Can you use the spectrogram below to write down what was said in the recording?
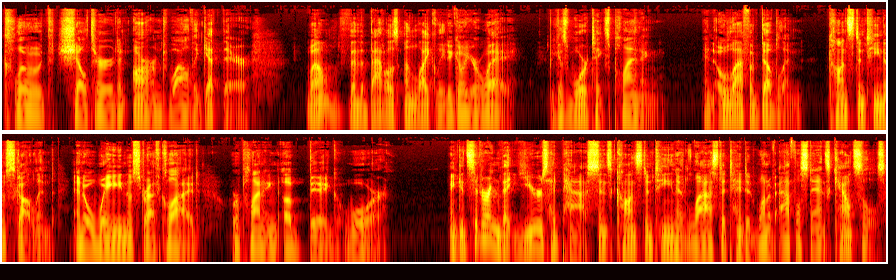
clothed, sheltered, and armed while they get there, well, then the battle is unlikely to go your way, because war takes planning. And Olaf of Dublin, Constantine of Scotland, and Owain of Strathclyde were planning a big war. And considering that years had passed since Constantine had last attended one of Athelstan's councils,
